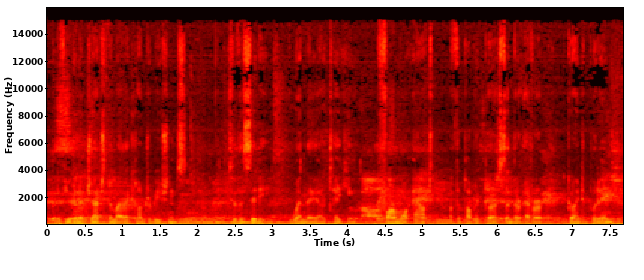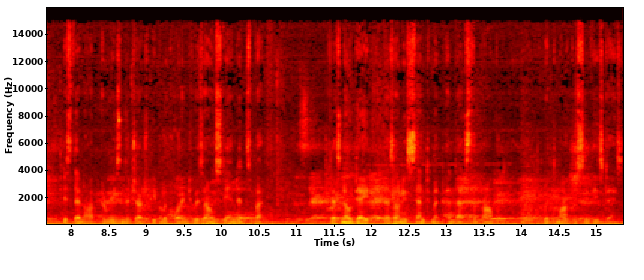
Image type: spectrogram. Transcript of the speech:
but if you're going to judge them by their contributions to the city when they are taking far more out of the public purse than they're ever going to put in, is there not a reason to judge people according to his own standards? But there's no data, there's only sentiment, and that's the problem with democracy these days.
